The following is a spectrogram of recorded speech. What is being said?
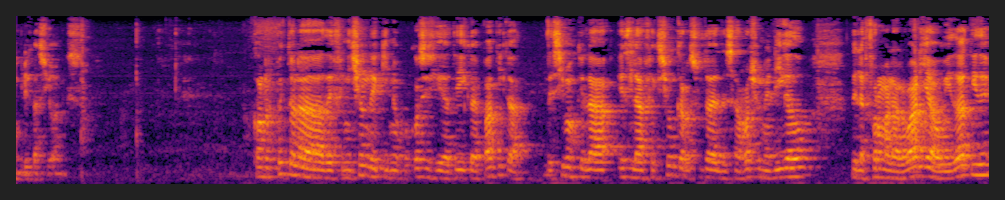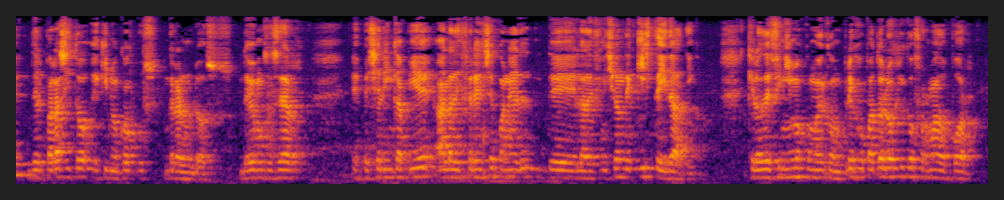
complicaciones. Con respecto a la definición de equinococosis hidatídica hepática, decimos que es la afección que resulta del desarrollo en el hígado de la forma larvaria o hidátide del parásito Echinococcus granulosus. Debemos hacer especial hincapié a la diferencia con el de la definición de quiste hidático, que lo definimos como el complejo patológico formado por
